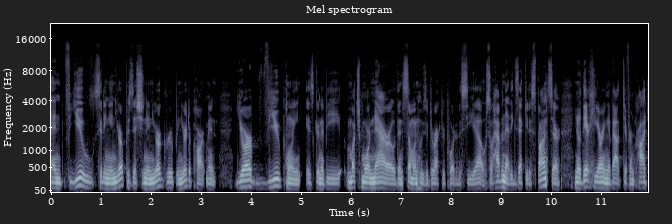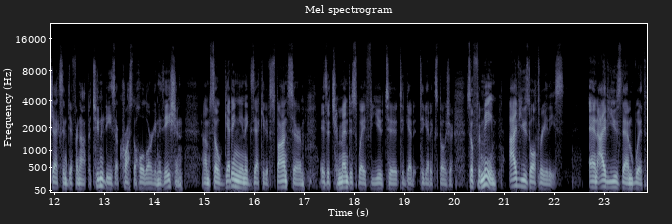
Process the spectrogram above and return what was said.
And for you sitting in your position, in your group, in your department, your viewpoint is going to be much more narrow than someone who's a direct report of the CEO. So having that executive sponsor, you know, they're hearing about different projects and different opportunities across the whole organization. Um, so getting an executive sponsor is a tremendous way for you to, to get to get exposure. So for me, I've used all three of these and I've used them with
